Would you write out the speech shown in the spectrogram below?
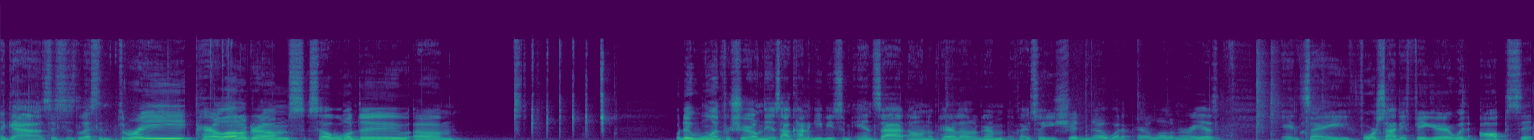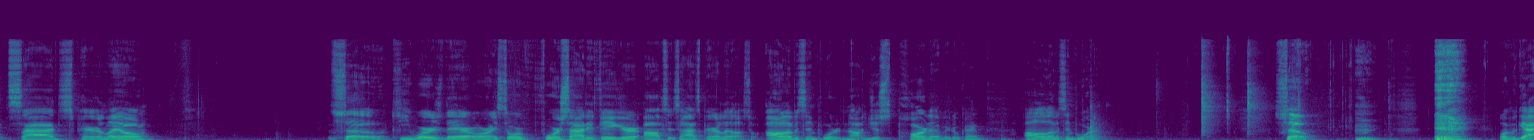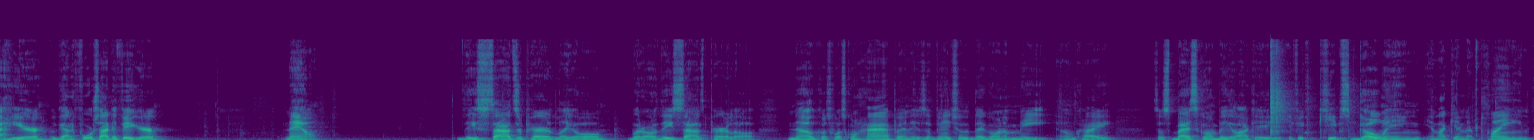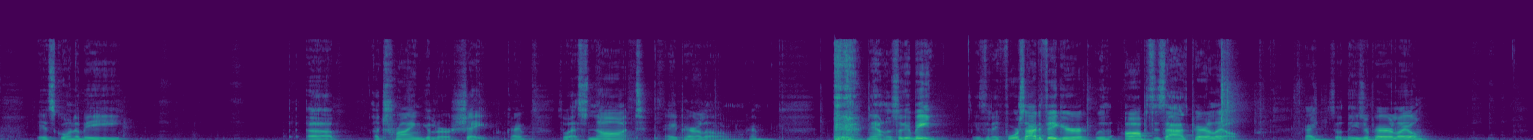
Hey guys, this is lesson three, parallelograms. So we'll do um, we'll do one for sure on this. I'll kind of give you some insight on a parallelogram. Okay, so you should know what a parallelogram is. It's a four-sided figure with opposite sides parallel. So keywords there are a four-sided figure, opposite sides parallel. So all of it's important, not just part of it. Okay, all of it's important. So. what we got here, we got a four-sided figure. Now, these sides are parallel, but are these sides parallel? No, because what's going to happen is eventually they're going to meet, okay? So it's basically going to be like a, if it keeps going, in like in a plane, it's going to be uh, a triangular shape, okay? So that's not a parallelogram, okay? now, let's look at B. Is it a four-sided figure with opposite sides parallel? Okay, so these are parallel.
